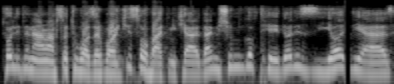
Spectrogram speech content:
تولید نرم افزار تو بازار بانکی صحبت می‌کردم. ایشون می‌گفت تعداد زیادی از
